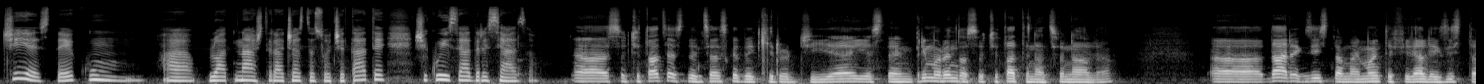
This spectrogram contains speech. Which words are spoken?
ce este, cum a luat naștere această societate și cui se adresează. Societatea Studențească de Chirurgie este în primul rând o societate națională, dar există mai multe filiale, există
